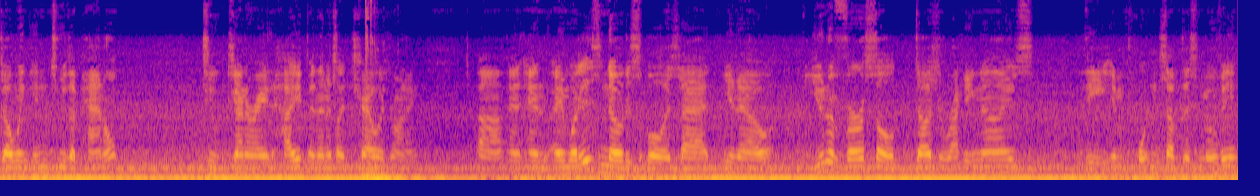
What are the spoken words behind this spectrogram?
going into the panel to generate hype, and then it's like trailer's running. Uh, and, and and what is noticeable is that you know Universal does recognize the importance of this movie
